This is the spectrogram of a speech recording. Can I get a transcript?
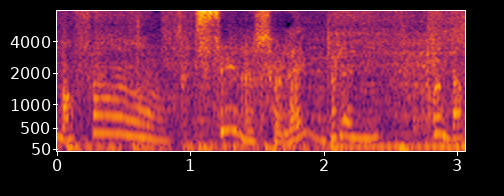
mais enfin, c'est le soleil de la nuit. Point barre.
